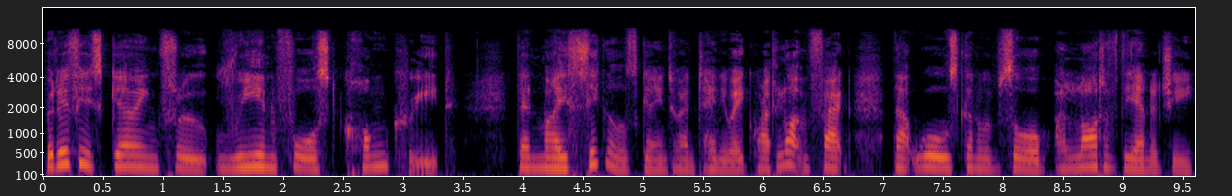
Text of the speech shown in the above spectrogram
But if it's going through reinforced concrete, then my signal's going to attenuate quite a lot. In fact, that wall's going to absorb a lot of the energy,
